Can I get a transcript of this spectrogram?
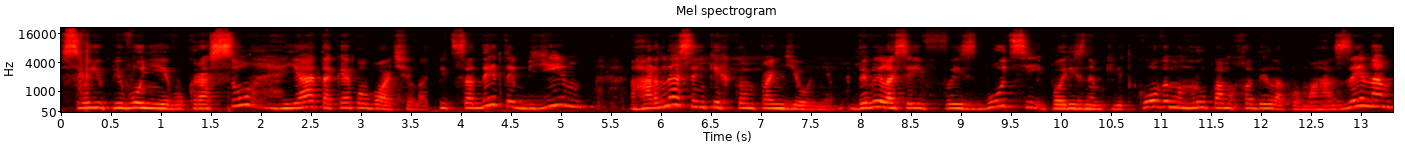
свою півонієву красу, я таке побачила: підсадити б їм гарнесеньких компаньйонів. Дивилася і в Фейсбуці, по різним квітковим групам ходила по магазинам.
